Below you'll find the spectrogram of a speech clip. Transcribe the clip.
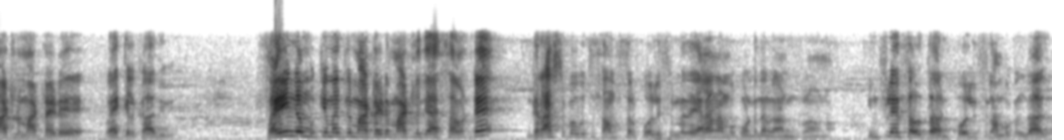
మాటలు మాట్లాడే వ్యాఖ్యలు కాదు ఇవి. స్వయంగా ముఖ్యమంత్రి మాట్లాడే మాటలు చేస్తా ఉంటే ఇంకా రాష్ట్ర ప్రభుత్వ సంస్థలు పోలీసుల మీద ఎలా నమ్మకం ఉంటుందని అనుకున్నాను ఇన్ఫ్లుయెన్స్ అవుతాను పోలీసు నమ్మకం కాదు.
